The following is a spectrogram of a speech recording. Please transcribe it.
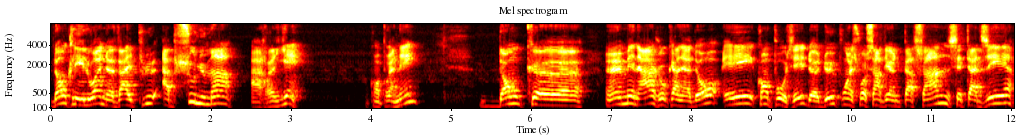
Donc les lois ne valent plus absolument à rien. Vous comprenez? Donc, euh, un ménage au Canada est composé de 2,61 personnes, c'est-à-dire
